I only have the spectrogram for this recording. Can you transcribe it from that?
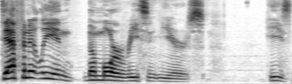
definitely in the more recent years, he's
